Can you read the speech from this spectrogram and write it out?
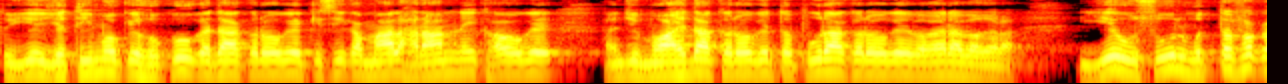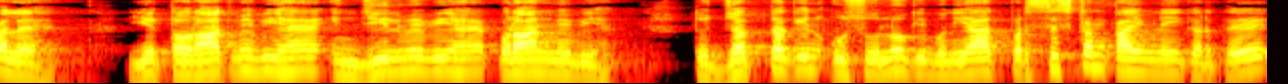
تو یہ یتیموں کے حقوق ادا کرو گے کسی کا مال حرام نہیں کھاؤ گے ہاں جی معاہدہ کرو گے تو پورا کرو گے وغیرہ وغیرہ۔ یہ اصول متفق علیہ ہیں۔ یہ تورات میں بھی ہیں، انجیل میں بھی ہیں، قرآن میں بھی ہیں۔ تو جب تک ان اصولوں کی بنیاد پر سسٹم قائم نہیں کرتے،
